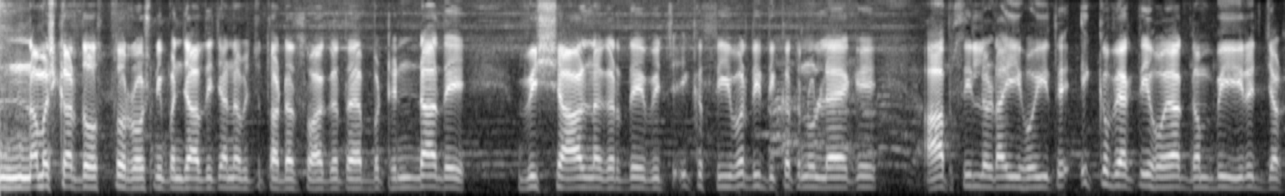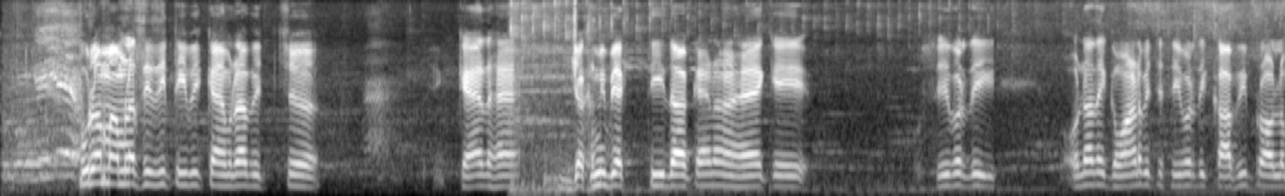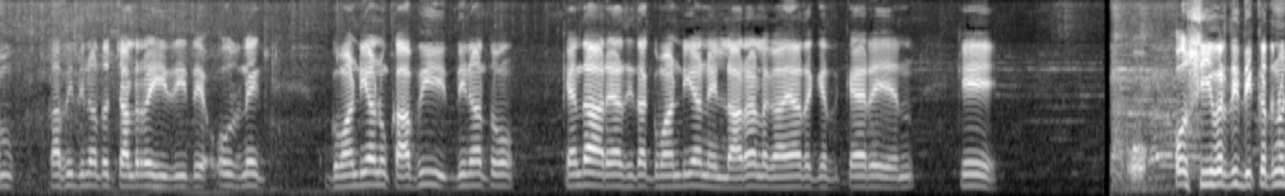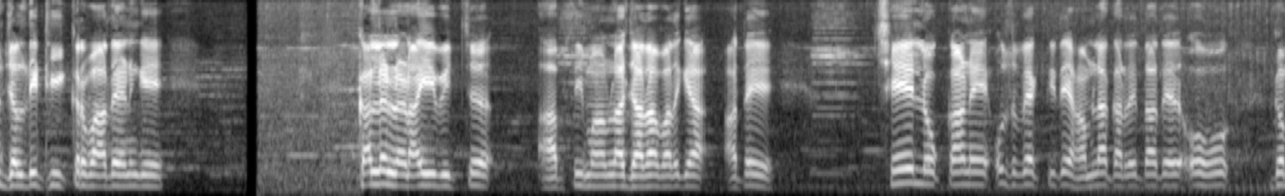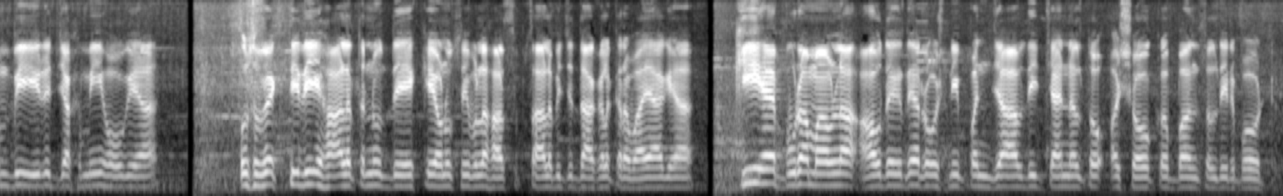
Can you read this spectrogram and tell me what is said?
ਨਮਸਕਾਰ ਦੋਸਤੋ, ਰੋਸ਼ਨੀ ਪੰਜਾਬ ਦੀ ਚੈਨਲ ਵਿੱਚ ਤੁਹਾਡਾ ਸਵਾਗਤ ਹੈ। ਬਠਿੰਡਾ ਦੇ ਵਿਸ਼ਾਲ ਨਗਰ ਦੇ ਵਿੱਚ ਇੱਕ ਸੀਵਰ ਦੀ ਦਿੱਕਤ ਨੂੰ ਲੈ ਕੇ ਆਪਸੀ ਲੜਾਈ ਹੋਈ ਤੇ ਇੱਕ ਵਿਅਕਤੀ ਹੋਇਆ ਗੰਭੀਰ ਜ਼ਖਮੀ। ਪੂਰਾ ਮਾਮਲਾ ਸੀਸੀਟੀਵੀ ਕੈਮਰਾ ਵਿੱਚ ਕੈਦ ਹੈ। ਜ਼ਖਮੀ ਵਿਅਕਤੀ ਦਾ ਕਹਿਣਾ ਹੈ ਕਿ ਸੀਵਰ ਦੀ, ਉਹਨਾਂ ਦੇ ਗਵਾਂਢ ਵਿੱਚ ਸੀਵਰ ਦੀ ਕਾਫੀ ਪ੍ਰੋਬਲਮ ਕਾਫੀ ਦਿਨਾਂ ਤੋਂ ਚੱਲ ਰਹੀ ਸੀ ਤੇ ਉਸਨੇ ਗਵਾਂਢੀਆਂ ਨੂੰ ਕਾਫੀ ਦਿਨਾਂ ਤੋਂ ਕਹਿੰਦਾ ਆ ਰਿਹਾ ਸੀ ਤਾਂ ਗਵਾਂਢੀਆਂ ਨੇ ਲਾਰਾ ਲਗਾਇਆ ਤੇ ਕਹਿ- ਕਹਿ ਰਹੇ ਹਨ ਕਿ ਉਹ- ਉਹ ਸੀਵਰ ਦੀ ਦਿੱਕਤ ਨੂੰ ਜਲਦੀ ਠੀਕ ਕਰਵਾ ਦੇਣਗੇ। ਕੱਲ ਲੜਾਈ ਵਿੱਚ ਆਪਸੀ ਮਾਮਲਾ ਜ਼ਿਆਦਾ ਵੱਧ ਗਿਆ ਅਤੇ 6 ਲੋਕਾਂ ਨੇ ਉਸ ਵਿਅਕਤੀ ਤੇ ਹਮਲਾ ਕਰ ਦਿੱਤਾ ਤੇ ਉਹ ਗੰਭੀਰ ਜ਼ਖਮੀ ਹੋ ਗਿਆ। ਉਸ ਵਿਅਕਤੀ ਦੀ ਹਾਲਤ ਨੂੰ ਦੇਖ ਕੇ ਉਹਨੂੰ ਸਿਵਲ ਹਸਪਤਾਲ ਵਿੱਚ ਦਾਖਲ ਕਰਵਾਇਆ ਗਿਆ। ਕੀ ਹੈ ਪੂਰਾ ਮਾਮਲਾ? ਆਓ ਦੇਖਦੇ ਹਾਂ ਰੋਸ਼ਨੀ ਪੰਜਾਬ ਦੀ ਚੈਨਲ ਤੋਂ ਅਸ਼ੋਕ ਬਾਂਸਲ ਦੀ ਰਿਪੋਰਟ।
